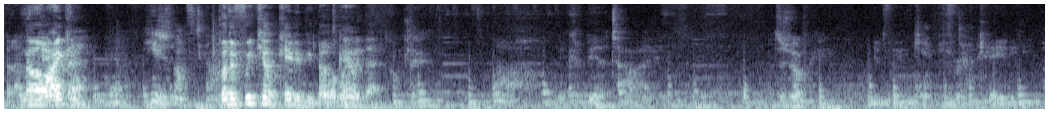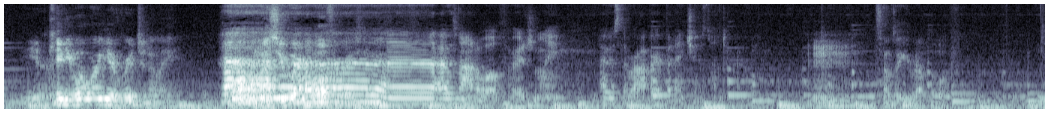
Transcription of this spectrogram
But I'm No, okay I can. yeah. He just wants to kill him. But if we kill Katie, we I'm both okay win. with that. Okay. Oh, it could be a tie. Just vote for Katie. If we vote Can't be for tie. Katie. You're Katie, what were you originally? Unless you were a wolf originally. Uh, I was not a wolf originally. I was the robber, but I chose not to rob. Mm. Sounds like you robbed the wolf. No,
